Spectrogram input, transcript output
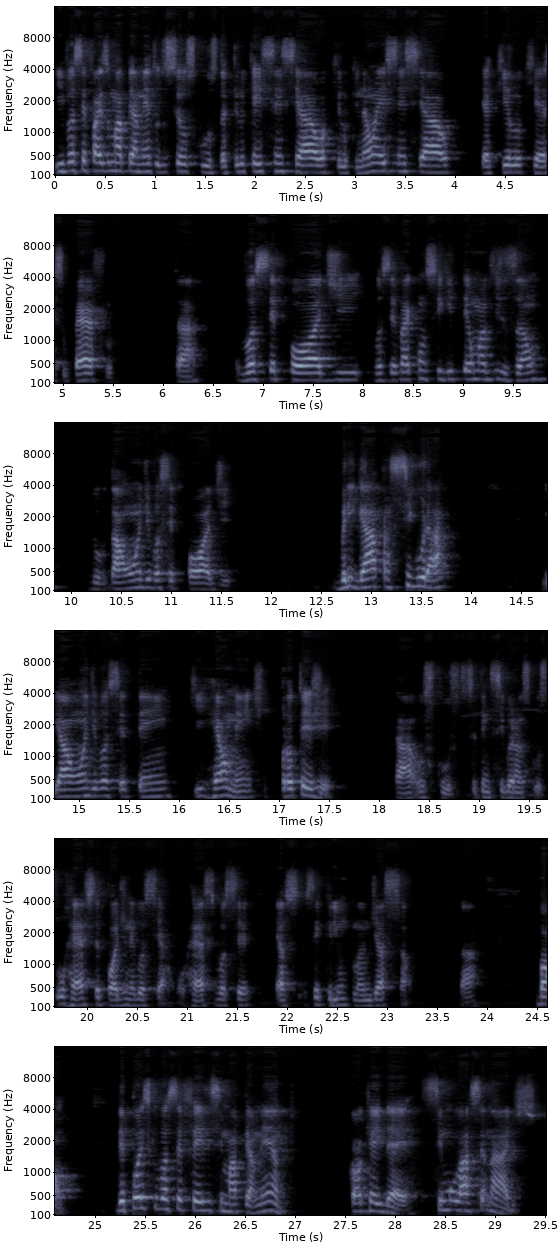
e você faz o um mapeamento dos seus custos, daquilo que é essencial, aquilo que não é essencial, e aquilo que é supérfluo, tá? Você pode, você vai conseguir ter uma visão do, da onde você pode brigar para segurar e aonde você tem que realmente proteger tá, os custos. Você tem que segurar os custos. O resto você pode negociar. O resto você, é, você cria um plano de ação. Tá? Bom, depois que você fez esse mapeamento, qual é a ideia? Simular cenários.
